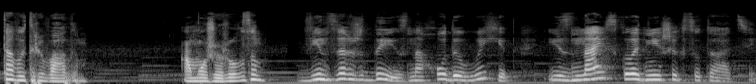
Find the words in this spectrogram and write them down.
та витривалим. А може, розум? Він завжди знаходив вихід із найскладніших ситуацій.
